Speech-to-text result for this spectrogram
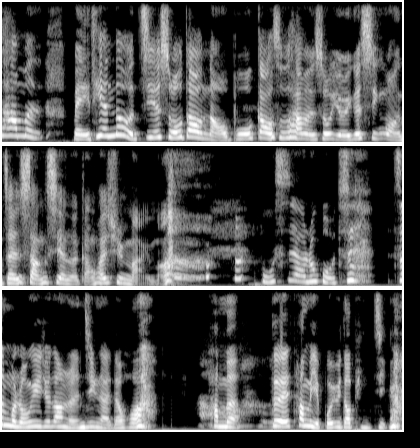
他们每天都有接收到脑波，告诉他们说有一个新网站上线了，赶快去买吗？不是啊，如果这这么容易就让人进来的话，他们对他们也不会遇到瓶颈啊。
